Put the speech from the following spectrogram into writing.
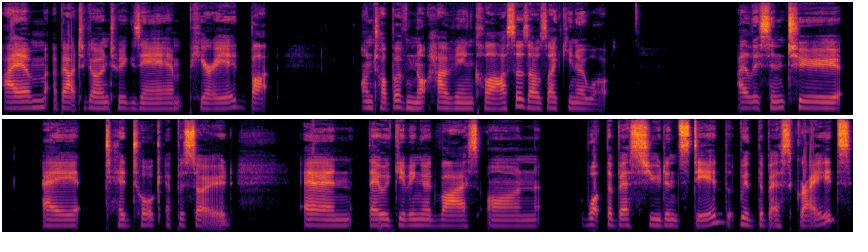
I am about to go into exam period. But on top of not having classes, I was like, you know what? I listened to a TED Talk episode and they were giving advice on what the best students did with the best grades.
